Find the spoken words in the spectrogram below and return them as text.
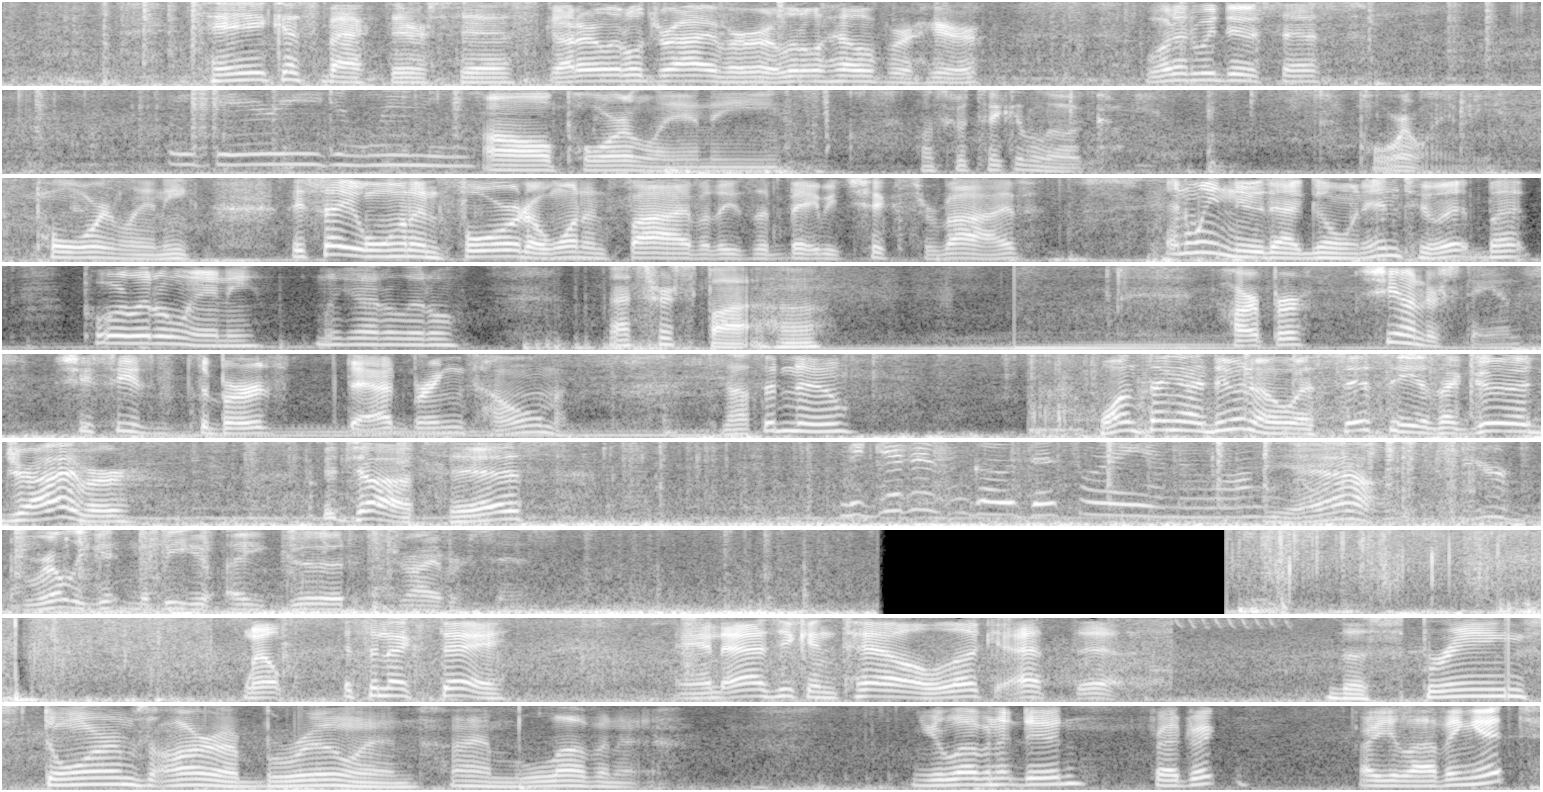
Take us back there, sis. Got our little driver, our little helper here. What did we do, sis? We buried Lenny. Oh, poor Lenny. Let's go take a look. Poor Lenny. Poor Lenny. They say one in four to one in five of these little baby chicks survive. And we knew that going into it, but poor little Lenny. We got a little. That's her spot, huh? Harper, she understands. She sees the birds dad brings home. It's nothing new. One thing I do know is Sissy is a good driver. Good job, sis. We didn't go this way in a long time. Yeah, you're really getting to be a good driver, sis. Well, it's the next day, and as you can tell, look at this. The spring storms are a brewing. I am loving it. You loving it, dude? Frederick? Are you loving it?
